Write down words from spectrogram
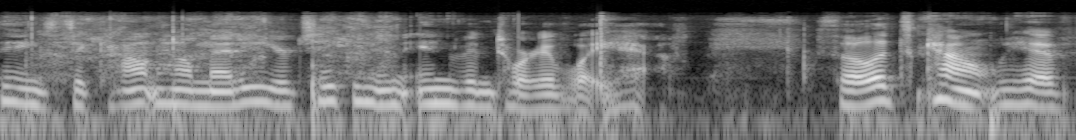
things to count how many, you're taking an inventory of what you have. So let's count. We have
